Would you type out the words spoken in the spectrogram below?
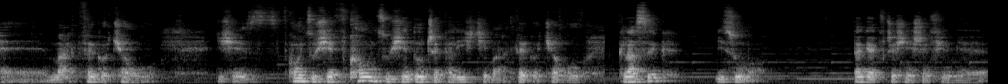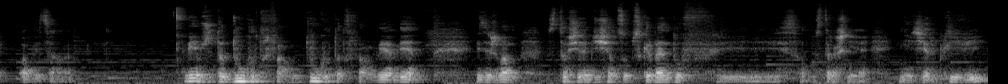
e, martwego ciągu. Dzisiaj w końcu się, w końcu się doczekaliście martwego ciągu. Klasyk i sumo. Tak jak w wcześniejszym filmie obiecałem. Wiem, że to długo trwało, długo to trwało, wiem, wiem. Widzę, że mam 170 subskrybentów i są strasznie niecierpliwi.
